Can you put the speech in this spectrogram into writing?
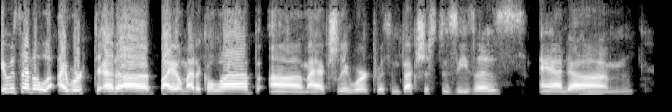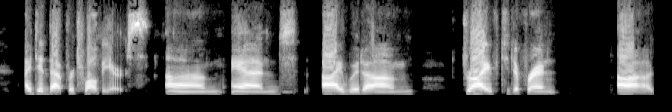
It was at a. I worked at a biomedical lab. Um, I actually worked with infectious diseases, and um, I did that for 12 years. Um, and I would um, drive to different uh,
